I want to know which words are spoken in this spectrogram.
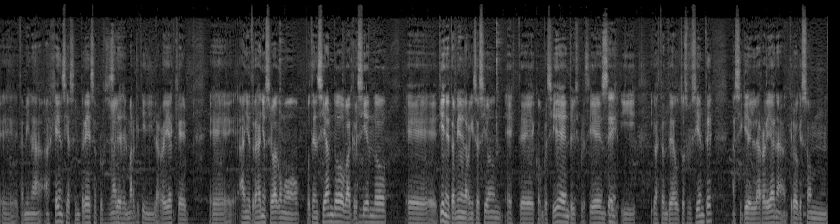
eh, también a agencias, empresas, profesionales Sí. del marketing. Y la realidad es que eh, año tras año se va como potenciando, va creciendo. eh, tiene también una organización este, con presidente, vicepresidente Sí. y, y bastante autosuficiente. Así que la realidad creo que son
